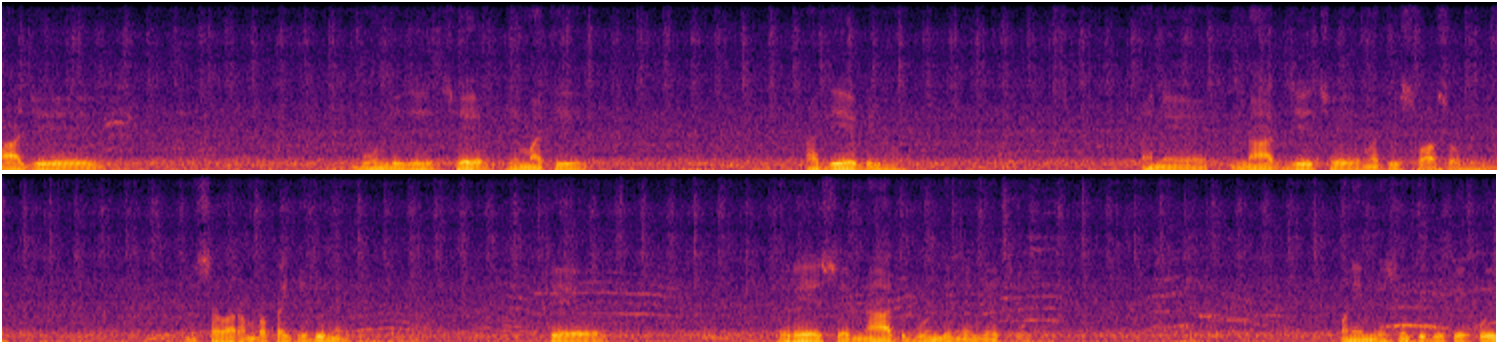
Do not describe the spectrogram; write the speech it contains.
આ જે બૂંદ જે છે, એમાંથી આ દેહ બન્યો અને નાદ જે છે, એમાંથી શ્વાસો બન્યો. સવારમાં બાપાએ કીધું ને કે રહેશે નાદ બૂંદને મેઠી. પણ એમને શું કીધું કે કોઈ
